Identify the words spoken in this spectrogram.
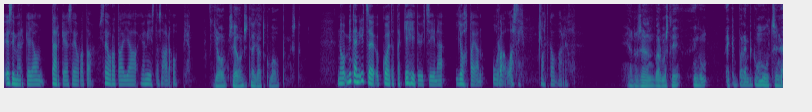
esimerkkejä on tärkeää seurata, seurata ja, ja niistä saada oppia. Joo, se on sitä jatkuvaa oppimista. No miten itse koet, että kehityit siinä johtajan urallasi matkan varrella? Ja no se on varmasti niin kuin, ehkä parempi kuin muut sen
